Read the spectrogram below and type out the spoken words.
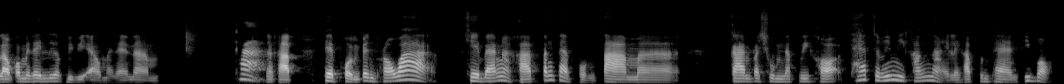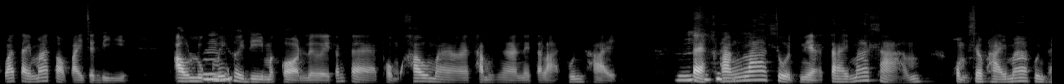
เราก็ไม่ได้เลือก BBL มาแนะนำค่ะนะครับเหตุผลเป็นเพราะว่า KBANK อะครับตั้งแต่ผมตามมาการประชุมนักวิเคราะห์แทบจะไม่มีครั้งไหนเลยครับคุณแพนที่บอกว่าไตรมาสต่อไปจะดี เอาลุกอืมไม่เคยดีมาก่อนเลย ตั้งแต่ผมเข้ามาทำงานในตลาดหุ้นไทยอืมแต่ครั้งล่าสุดเนี่ยไตรมาสสาม ผมเซอร์ไพรส์มากคุณแพ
